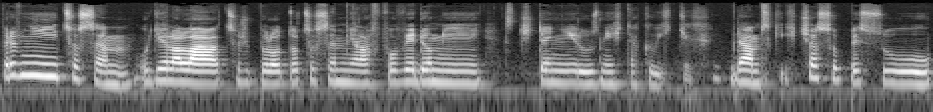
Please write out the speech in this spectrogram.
první, co jsem udělala, což bylo to, co jsem měla v povědomí z čtení různých takových těch dámských časopisů,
